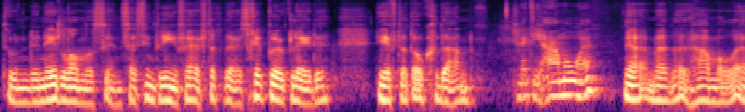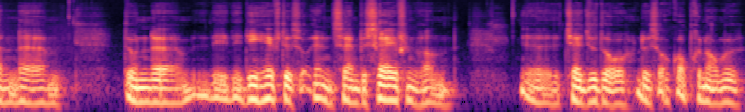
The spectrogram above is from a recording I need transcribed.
toen de Nederlanders in 1653 daar schipbreuk leden, die heeft dat ook gedaan. Met die hamel, hè? Ja, met Hamel. En uh, toen, uh, die, die heeft dus in zijn beschrijving van uh, Jeju-do dus ook opgenomen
